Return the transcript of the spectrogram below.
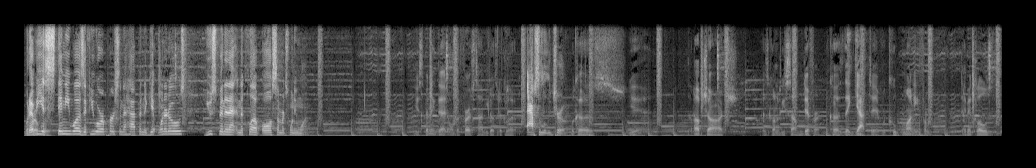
Whatever real your quick. stimmy was, if you were a person that happened to get one of those, you spending that in the club all summer 21. You're spending that on the first time you go to the club. Absolutely true. because yeah, upcharge is going to be something different because they got to recoup money from they've been closed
